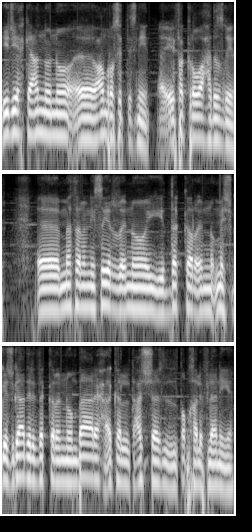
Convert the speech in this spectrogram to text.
يجي يحكي عنه إنه آه، عمره ست سنين يفكره واحد صغير. آه، مثلا يصير إنه يتذكر إنه مش مش قادر يتذكر إنه امبارح أكل تعشى الطبخة الفلانية.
